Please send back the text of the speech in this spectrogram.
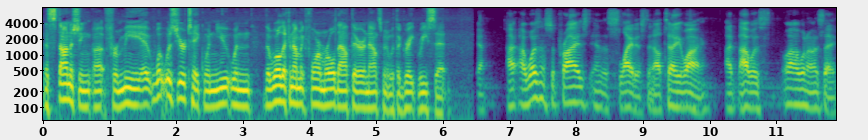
astonishing uh, for me. Uh, what was your take when you when the World Economic Forum rolled out their announcement with a Great Reset? Yeah, I, I wasn't surprised in the slightest, and I'll tell you why. I, I was well, what do I say?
